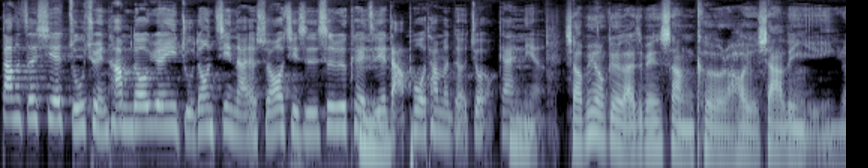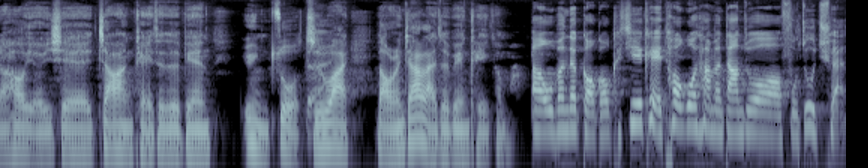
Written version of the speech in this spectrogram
当这些族群他们都愿意主动进来的时候，其实是不是可以直接打破他们的旧有概念？小朋友可以来这边上课，然后有夏令营，然后有一些教案可以在这边运作之外，老人家来这边可以干嘛？呃，我们的狗狗其实可以透过他们当做辅助犬，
